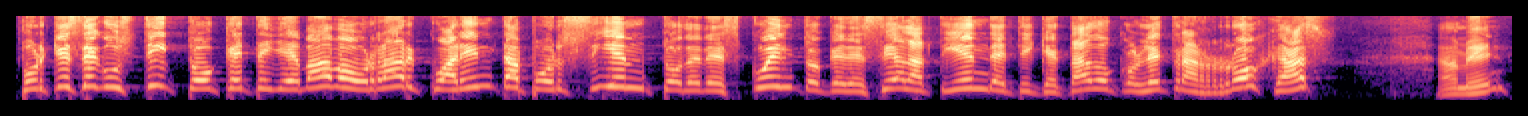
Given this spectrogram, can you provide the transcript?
Porque ese gustito que te llevaba a ahorrar 40% de descuento que decía la tienda etiquetado con letras rojas, amén.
